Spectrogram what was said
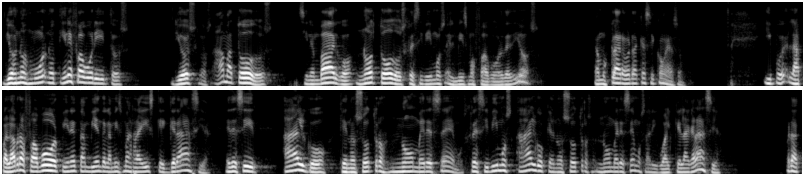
Dios no tiene favoritos, Dios nos ama a todos, sin embargo, no todos recibimos el mismo favor de Dios. ¿Estamos claros, verdad que sí con eso? Y pues, la palabra favor viene también de la misma raíz que gracia, es decir, algo que nosotros no merecemos. Recibimos algo que nosotros no merecemos, al igual que la gracia. ¿Verdad?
